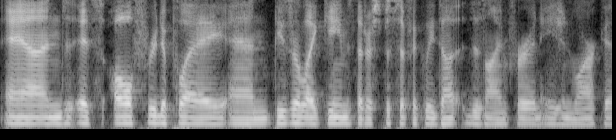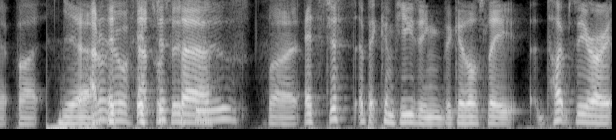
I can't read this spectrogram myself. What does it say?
and it's all free to play and these are like games that are specifically de- designed for an asian market but yeah. i don't It- know if that's what just this uh, is but It's just a bit confusing because obviously Type Zero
